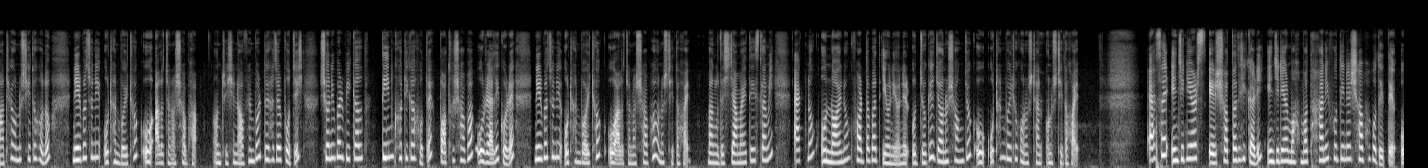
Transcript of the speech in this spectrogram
মাঠে অনুষ্ঠিত হল নির্বাচনী উঠান বৈঠক ও আলোচনা সভা। উনত্রিশে নভেম্বর দুই হাজার পঁচিশ শনিবার বিকাল তিন ঘটিকা হতে পথসভা ও র্যালি করে নির্বাচনী উঠান বৈঠক ও আলোচনা সভা অনুষ্ঠিত হয়। বাংলাদেশ জামায়াতে ইসলামী এক নং ও নয় নং ফরদাবাদ ইউনিয়নের উদ্যোগে জনসংযোগ ও উঠান বৈঠক অনুষ্ঠান অনুষ্ঠিত হয়। এসআই ইঞ্জিনিয়ার্স এর স্বত্বাধিকারী ইঞ্জিনিয়ার মোহাম্মদ হানিফ উদ্দিনের সভাপতিত্বে ও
